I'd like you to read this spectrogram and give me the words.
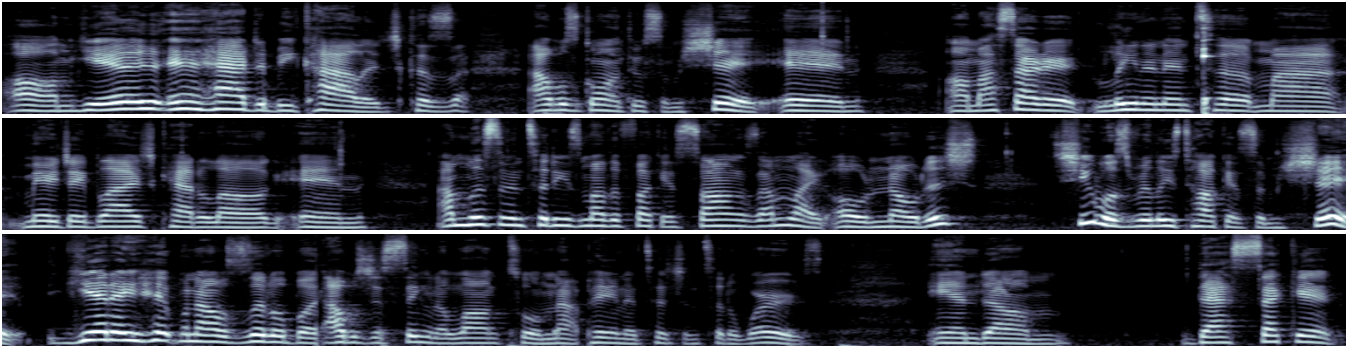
Um, yeah, it, it had to be college because I was going through some shit. And um, I started leaning into my Mary J. Blige catalog and I'm listening to these motherfucking songs. I'm like, oh no, this she was really talking some shit. Yeah, they hit when I was little, but I was just singing along to them, not paying attention to the words. And um, that second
